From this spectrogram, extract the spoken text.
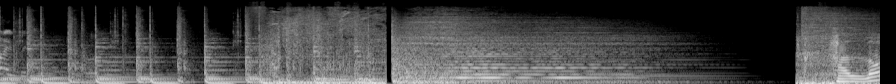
অনেক বেশি। হ্যালো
